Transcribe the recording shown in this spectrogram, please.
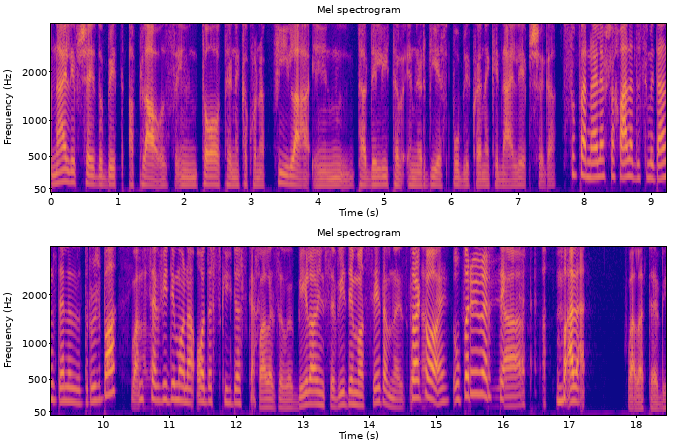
najlepše je dobiti aplauz in to te nekako napila in ta delitev energije s publiko je nekaj najlepšega. Super, najlepša hvala, da si mi danes delala družbo Hvala. in se vidimo na odrskih deskah. Hvala za vabilo in se vidimo 17. Tako, v prvi vrsti. Ja, Hvala. hvala tebi.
